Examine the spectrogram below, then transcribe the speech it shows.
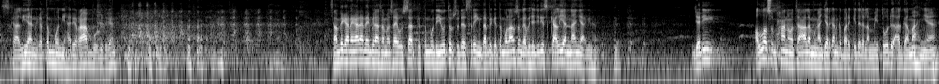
Sekalian ketemu nih hari Rabu gitu kan Sampai kadang-kadang ada yang bilang sama saya Ustadz ketemu di Youtube sudah sering Tapi ketemu langsung gak bisa jadi sekalian nanya gitu Jadi Allah subhanahu wa ta'ala mengajarkan kepada kita dalam metode agamanya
